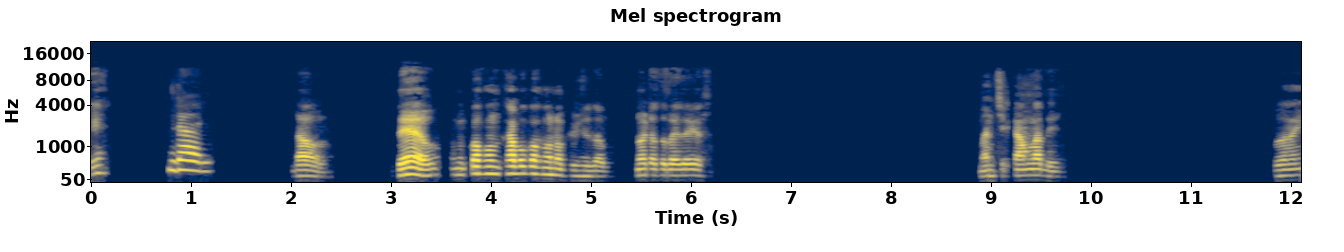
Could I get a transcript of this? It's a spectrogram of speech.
কি? ডাইল দাও দেও আমি কখন খাব কখন অফিসে যাব? নয়টা তো বেজে গেছে। মানুষের কামলা দেই বুঝো নাই?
